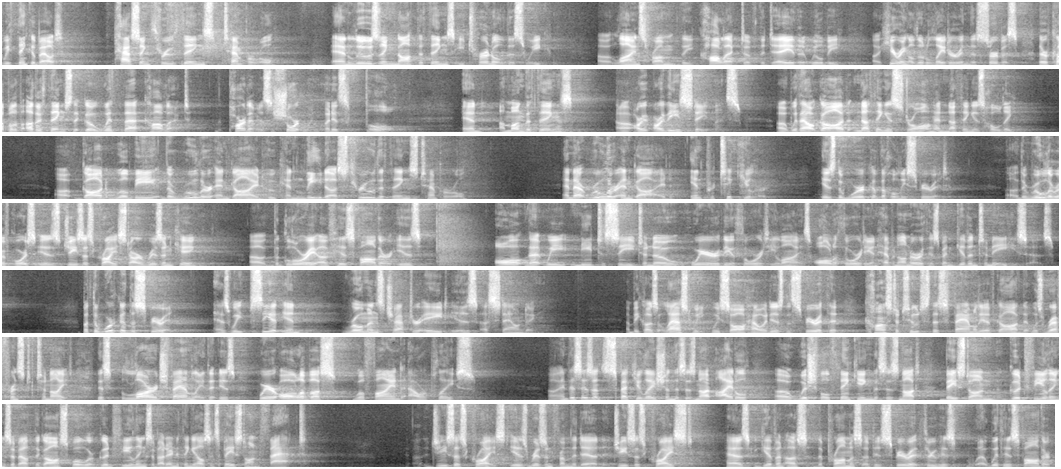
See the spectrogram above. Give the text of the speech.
As we think about passing through things temporal and losing not the things eternal this week, uh, lines from the collect of the day that we'll be uh, hearing a little later in this service. There are a couple of other things that go with that collect. Part of it is a short one, but it's full. And among the things uh, are, are, these statements uh, Without God, nothing is strong and nothing is holy. Uh, God will be the ruler and guide who can lead us through the things temporal. And that ruler and guide, in particular, is the work of the Holy Spirit. Uh, the ruler, of course, is Jesus Christ, our risen King. Uh, the glory of his Father is all that we need to see to know where the authority lies. All authority in heaven and on earth has been given to me, he says. But the work of the Spirit, as we see it in Romans chapter 8, is astounding. Because last week we saw how it is the Spirit that constitutes this family of God that was referenced tonight, this large family that is where all of us will find our place. Uh, and this isn't speculation, this is not idle uh, wishful thinking, this is not based on good feelings about the gospel or good feelings about anything else, it's based on fact. Jesus Christ is risen from the dead. Jesus Christ has given us the promise of his spirit through his with his father.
